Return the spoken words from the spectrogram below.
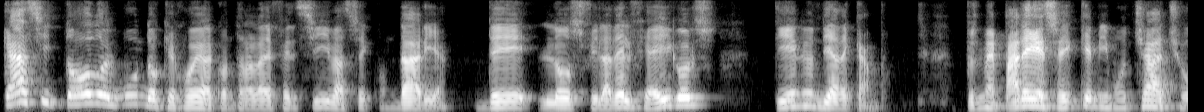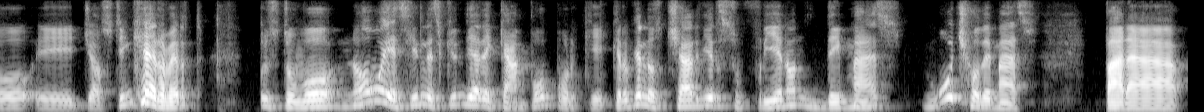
Casi todo el mundo que juega contra la defensiva secundaria de los Philadelphia Eagles tiene un día de campo pues me parece que mi muchacho eh, Justin Herbert, pues tuvo, no voy a decirles que un día de campo, porque creo que los Chargers sufrieron de más, mucho de más, para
